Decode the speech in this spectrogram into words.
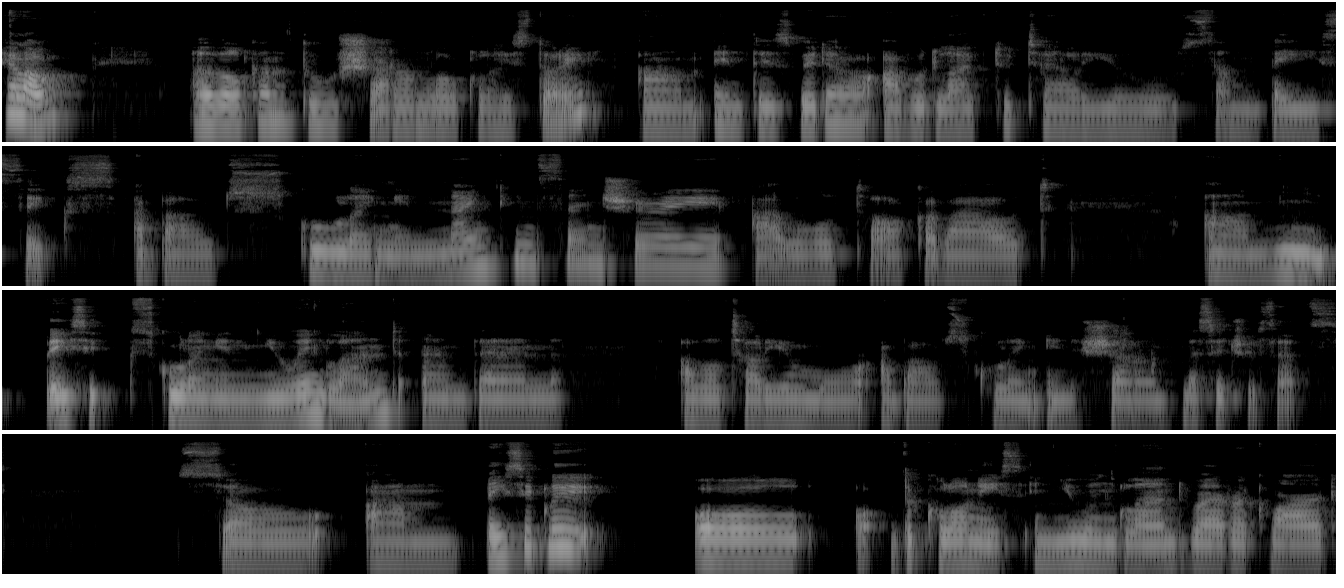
Hello, welcome to Sharon Local History. Um, in this video, I would like to tell you some basics about schooling in 19th century. I will talk about um, basic schooling in New England, and then I will tell you more about schooling in Sharon, Massachusetts. So, um, basically, all the colonies in New England were required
